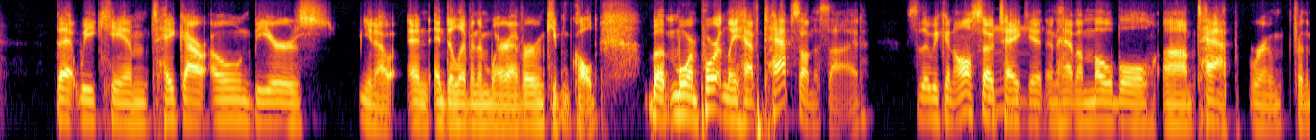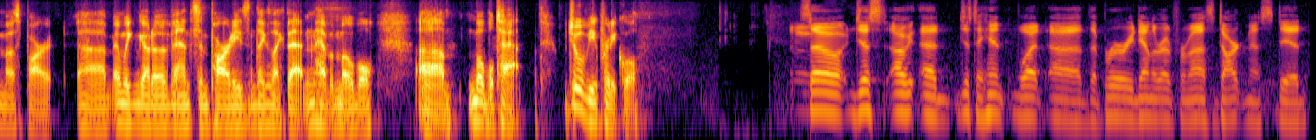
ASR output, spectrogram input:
that we can take our own beers, you know, and, and deliver them wherever and keep them cold. But more importantly, have taps on the side so that we can also take Mm. it and have a mobile um, tap room for the most part um, and we can go to events and parties and things like that and have a mobile um, mobile tap, which will be pretty cool. So just uh, uh, just a hint, what uh, the brewery down the road from us, Darkness, did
